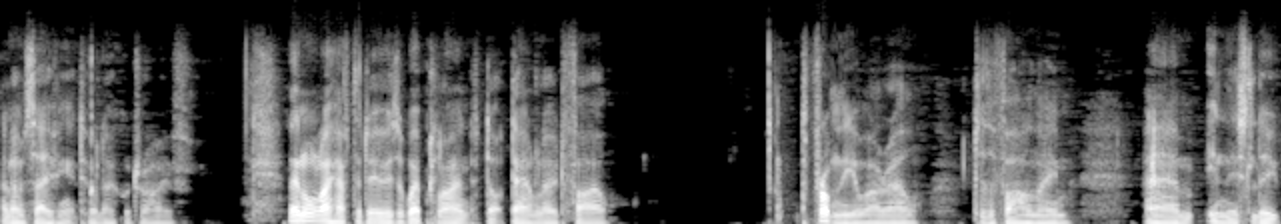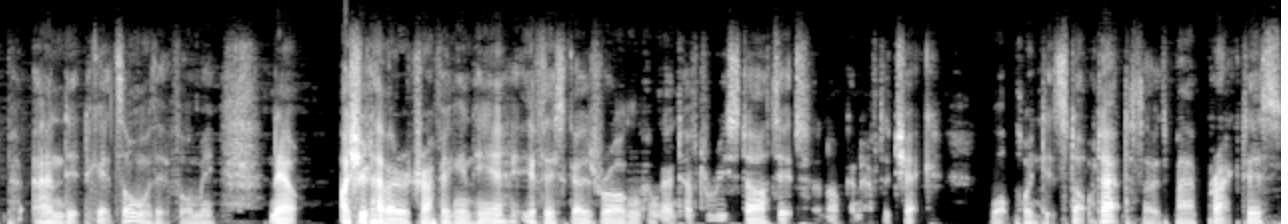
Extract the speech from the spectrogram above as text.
and I'm saving it to a local drive. Then all I have to do is a web client.download file from the URL to the file name um, in this loop, and it gets on with it for me. Now, I should have error trapping in here. If this goes wrong, I'm going to have to restart it, and I'm going to have to check what point it stopped at, so it's bad practice.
